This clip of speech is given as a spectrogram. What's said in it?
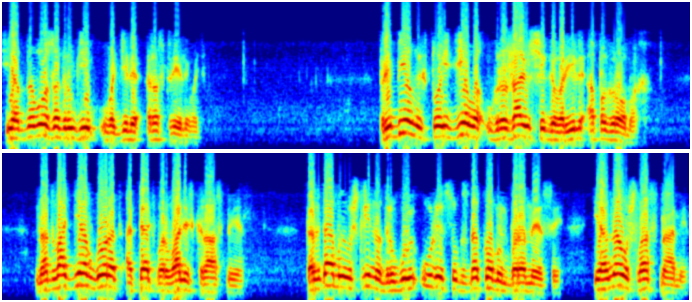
и одного за другим уводили расстреливать. При белых то и дело угрожающе говорили о погромах. На два дня в город опять ворвались красные. Тогда мы ушли на другую улицу к знакомым баронессы, и она ушла с нами.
